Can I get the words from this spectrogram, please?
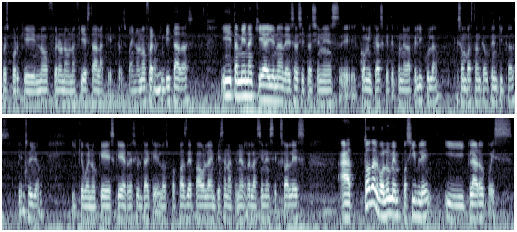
pues porque no fueron a una fiesta a la que, pues bueno, no fueron invitadas. Y también aquí hay una de esas situaciones eh, cómicas que te pone la película, que son bastante auténticas, pienso yo. Y que bueno, que es que resulta que los papás de Paula empiezan a tener relaciones sexuales a todo el volumen posible y claro, pues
